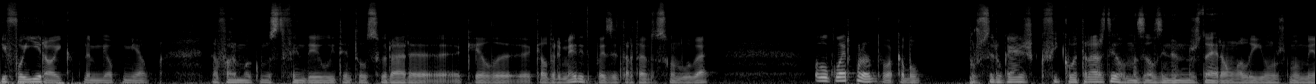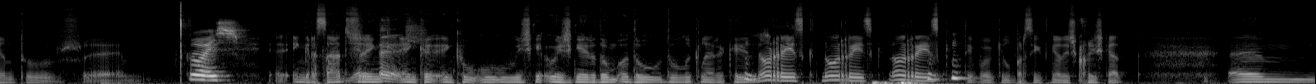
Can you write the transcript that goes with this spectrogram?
E foi heroico, na minha opinião. Na forma como se defendeu e tentou segurar a- aquele, aquele primeiro e depois, entretanto, o segundo lugar. O Leclerc, pronto, acabou por ser o gajo que ficou atrás dele, mas eles ainda nos deram ali uns momentos eh, Pois, eh, engraçados em, que- em que, em que o, o engenhe- o engenheiro do, do, do Leclerc no risk, no risk, no risk tipo, aquilo parecia que tinha o disco riscado Hum,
